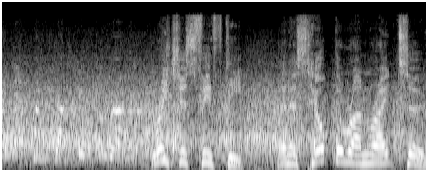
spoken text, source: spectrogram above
And that brings up 50 runs. 50 and has helped the run rate too.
